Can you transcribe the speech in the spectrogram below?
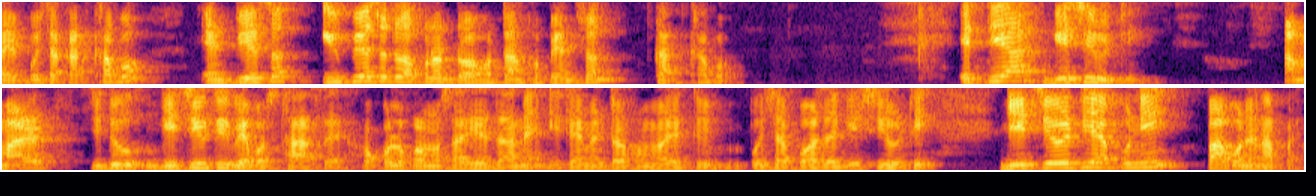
এই, পইচা কাট খাব। এন পি এছত ইউ পি এছতো আপোনাৰ দহ শতাংশ পেঞ্চন কাট খাব। এতিয়া গেচিউৰিটি আমাৰ যিটো গেচিউৰিটিৰ ব্যৱস্থা আছে সকলো কৰ্মচাৰীয়ে জানে ৰিটায়াৰমেণ্টৰ সময়ত এইটো পইচা পোৱা যায় গেচিউৰিটি গেচিউৰিটি আপুনি পাবনে নাপায়?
